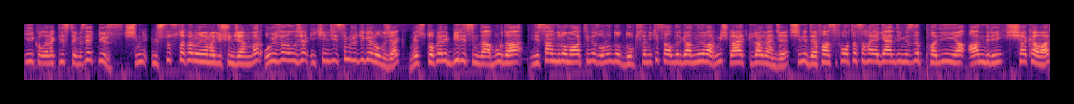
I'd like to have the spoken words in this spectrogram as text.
ilk olarak listemize ekliyoruz. Şimdi üçlü stoper oynama düşüncem var. O yüzden alacağım ikinci isim Rüdiger olacak. Ve stopere bir isim daha burada. Lisandro Martinez onun da 92 saldırganlığı varmış. Gayet güzel bence. Şimdi defansif orta sahaya geldiğimizde Palinha, Andri, Şaka var.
